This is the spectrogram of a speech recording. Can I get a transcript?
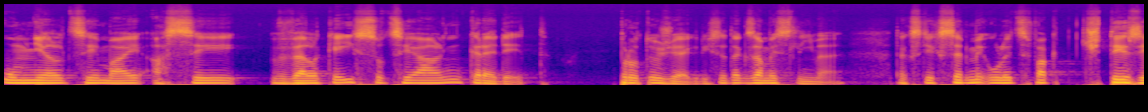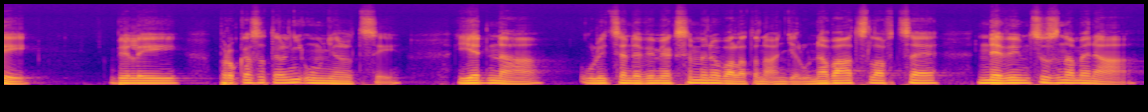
umělci mají asi velký sociální kredit, protože když se tak zamyslíme, tak z těch sedmi ulic fakt čtyři byli prokazatelní umělci. Jedna ulice, nevím, jak se jmenovala ta na Andělu, na Václavce, nevím, co znamená.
